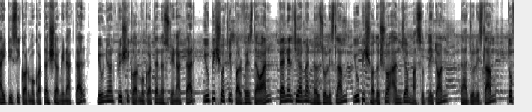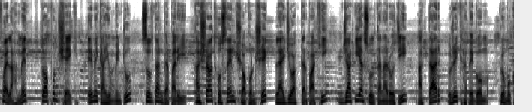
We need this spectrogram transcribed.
আইটিসি কর্মকর্তা শারমিন আক্তার, ইউনিয়ন কৃষি কর্মকর্তা নসরিন আক্তার, ইউপি সচিব Parvez Dewan, panel chairman Nazrul Islam, UP সদস্য আঞ্জাম মাসুদ লিটন, তাজুল ইসলাম, তোফায়েল আহমেদ তপন শেখ, এম এ কায়ুম মিন্টু, সুলতান ব্যাপারী, আশরাত হোসেন, স্বপন শেখ, লাইজু আক্তার পাখি, জাকিয়া সুলতানা রোজি, আক্তার রেখা বেগম প্রমুখ।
